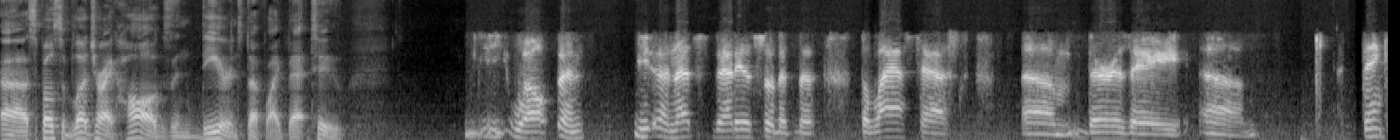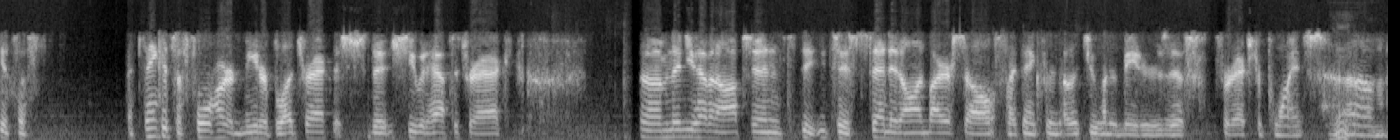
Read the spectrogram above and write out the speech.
uh, supposed to blood track hogs and deer and stuff like that too Well, and and that's that is so that the the last test um, there is a um, I think it's a I think it's a 400 meter blood track that sh- that she would have to track. Um, and then you have an option to, to send it on by herself. I think for another 200 meters if for extra points. Um,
